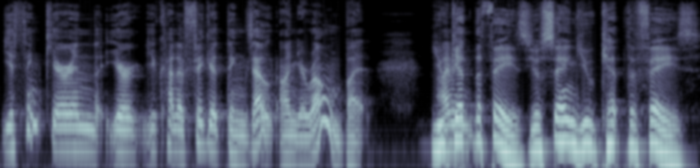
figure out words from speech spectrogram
you think you're in the, you're you kind of figured things out on your own, but You I get mean- the phase. You're saying you get the phase.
